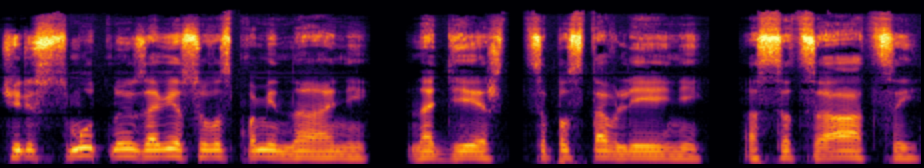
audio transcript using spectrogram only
через смутную завесу воспоминаний, надежд, сопоставлений, ассоциаций.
